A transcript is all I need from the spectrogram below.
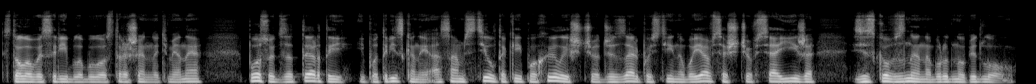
Столове срібло було страшенно тьмяне, посуд затертий і потрісканий, а сам стіл такий похилий, що Джезаль постійно боявся, що вся їжа зісковзне на брудну підлогу.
